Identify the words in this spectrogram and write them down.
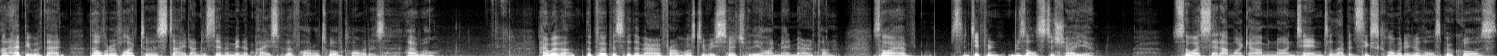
I'm with that, though I would have liked to have stayed under 7 minute pace for the final 12 kilometres. Oh well. However, the purpose for the marathon was to research for the Ironman marathon, so I have some different results to show you. So I set up my Garmin 910 to lap at 6 kilometre intervals because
